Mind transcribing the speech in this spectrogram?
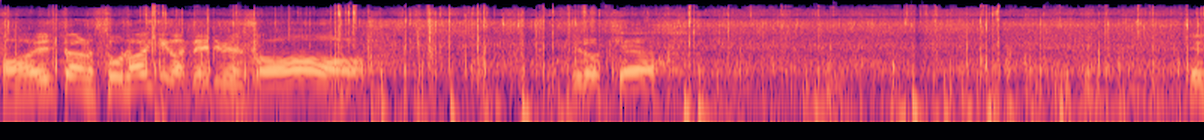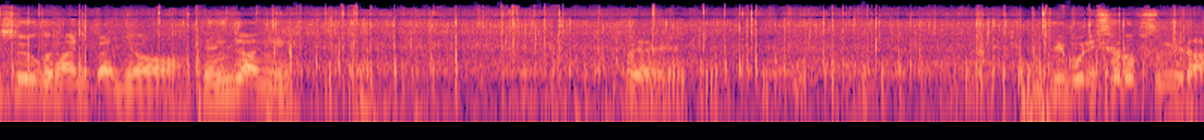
아 일단은 소나기가 내리면서 이렇게 해수욕을 하니까요. 굉장히 네 기분이 새롭습니다.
